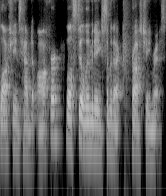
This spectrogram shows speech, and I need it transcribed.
blockchains have to offer while still limiting some of that cross-chain risk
